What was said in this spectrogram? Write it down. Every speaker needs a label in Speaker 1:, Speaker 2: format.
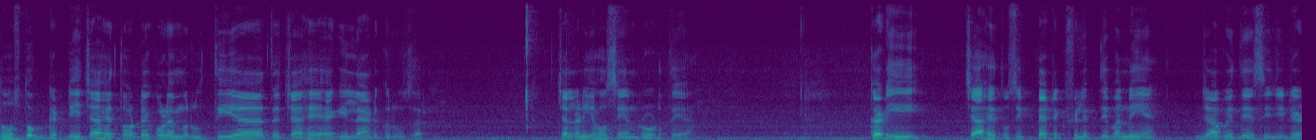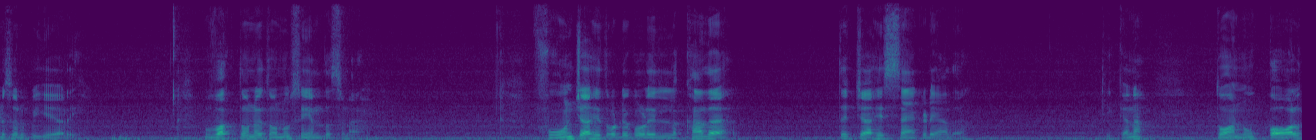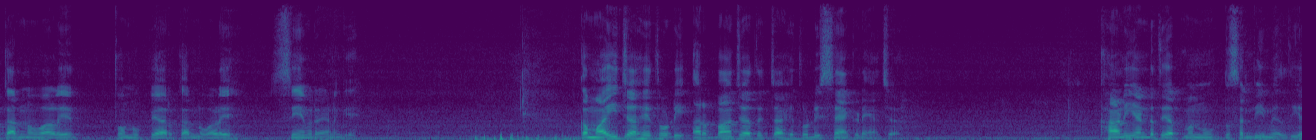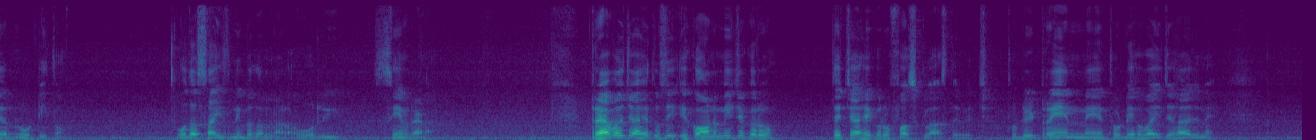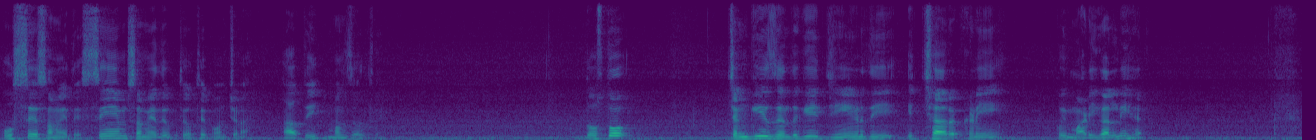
Speaker 1: ਦੋਸਤੋ, ਗੱਡੀ ਚਾਹੇ ਤੁਹਾਡੇ ਕੋਲੇ ਮਰੂਤੀ ਹੈ ਤੇ ਚਾਹੇ ਹੈਗੀ ਲੈਂਡ ਕਰੂਜ਼ਰ ਚੱਲਣੀ ਉਹ ਸੇਮ ਰੋਡ ਤੇ ਆ। ਘੜੀ ਚਾਹੇ ਤੁਸੀਂ ਪੈਟਿਕ ਫਿਲਿਪ ਦੀ ਬੰਨੀ ਹੈ ਜਾਂ ਕੋਈ ਦੇਸੀ ਜੀ 150 ਰੁਪਏ ਵਾਲੀ, ਵਕਤ ਉਹਨੇ ਤੁਹਾਨੂੰ ਸੇਮ ਦੱਸਣਾ ਫੋਨ ਚਾਹੇ ਤੁਹਾਡੇ ਕੋਲੇ ਲੱਖਾਂ ਦਾ ਹੈ ਤੇ ਚਾਹੇ ਸੈਂਕੜਿਆਂ ਦਾ ਠੀਕ ਹੈ ਨਾ? ਤੁਹਾਨੂੰ ਕਾਲ ਕਰਨ ਵਾਲੇ, ਤੁਹਾਨੂੰ ਪਿਆਰ ਕਰਨ ਵਾਲੇ ਸੇਮ ਰਹਿਣਗੇ। ਕਮਾਈ ਚਾਹੇ ਤੁਹਾਡੀ ਅਰਬਾਂ 'ਚ ਆ ਤੇ ਚਾਹੇ ਤੁਹਾਡੀ ਸੈਂਕੜਿਆਂ 'ਚ ਆ। ਖਾਣੀ ਐਂਡ ਤੇ ਆਪਾਂ ਨੂੰ ਤਸੱਲੀ ਮਿਲਦੀ ਹੈ ਰੋਟੀ ਤੋਂ। ਉਹਦਾ ਸਾਈਜ਼ ਨਹੀਂ ਬਦਲਣ ਵਾਲਾ ਉਹ ਵੀ ਸੇਮ ਰਹਿਣਾ। ਟਰੈਵਲ ਚਾਹੇ ਤੁਸੀਂ ਇਕਨੋਮੀ 'ਚ ਕਰੋ ਤੇ ਚਾਹੇ ਕਰੋ ਫਸਟ ਕਲਾਸ ਦੇ ਵਿੱਚ। ਤੁਹਾਡੀ ਟ੍ਰੇਨ ਨੇ, ਤੁਹਾਡੇ ਹਵਾਈ ਜਹਾਜ਼ ਨੇ, ਉਸੇ ਸਮੇਂ ਤੇ ਸੇਮ ਸਮੇਂ ਦੇ ਉੱਤੇ ਉੱਥੇ ਪਹੁੰਚਣਾ ਆਪਦੀ ਮੰਜ਼ਿਲ ਤੇ। ਦੋਸਤੋ ਚੰਗੀ ਜ਼ਿੰਦਗੀ ਜੀਣ ਦੀ ਇੱਛਾ ਰੱਖਣੀ ਕੋਈ ਮਾੜੀ ਗੱਲ ਨਹੀਂ ਹੈ।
